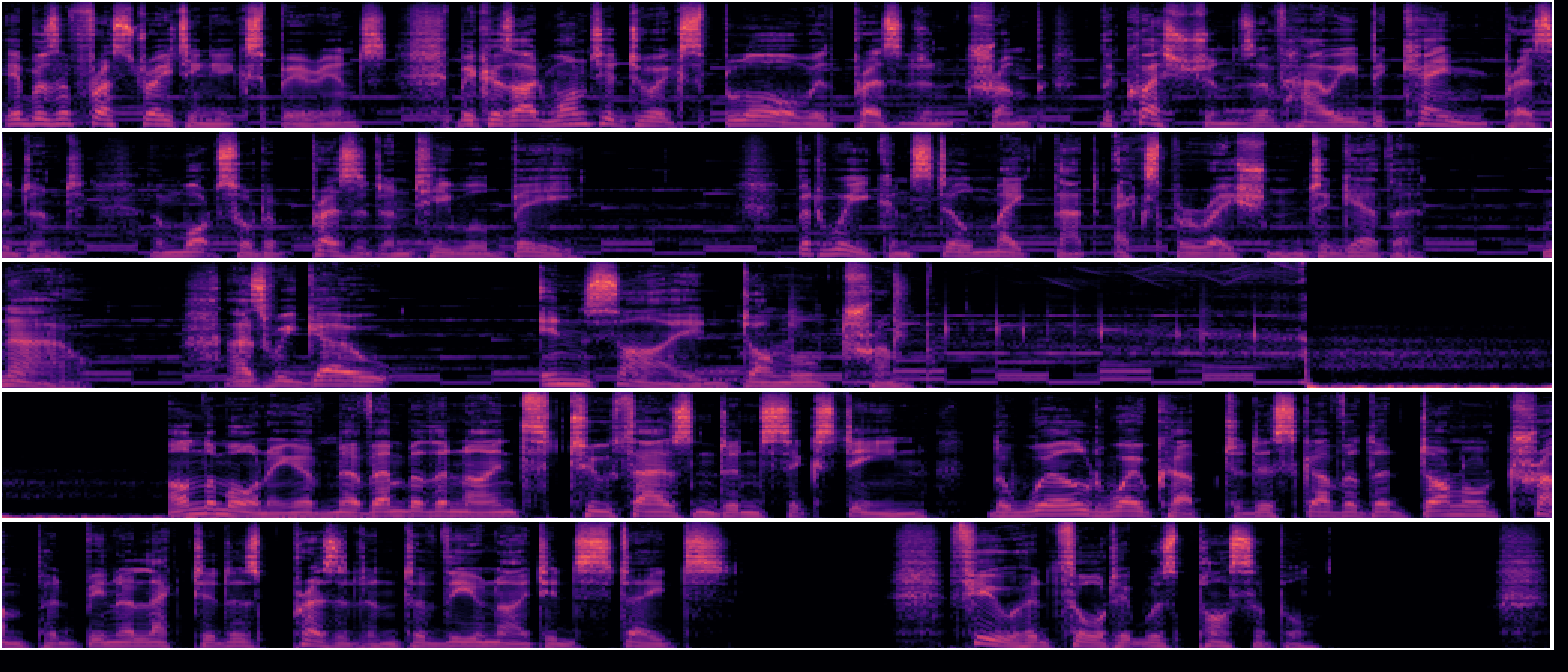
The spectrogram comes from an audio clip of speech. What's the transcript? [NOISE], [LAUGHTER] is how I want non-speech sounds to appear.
It was a frustrating experience because I'd wanted to explore with President Trump the questions of how he became president and what sort of president he will be. But we can still make that exploration together. Now, as we go inside Donald Trump. On the morning of November the 9th, 2016, the world woke up to discover that Donald Trump had been elected as President of the United States. Few had thought it was possible.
